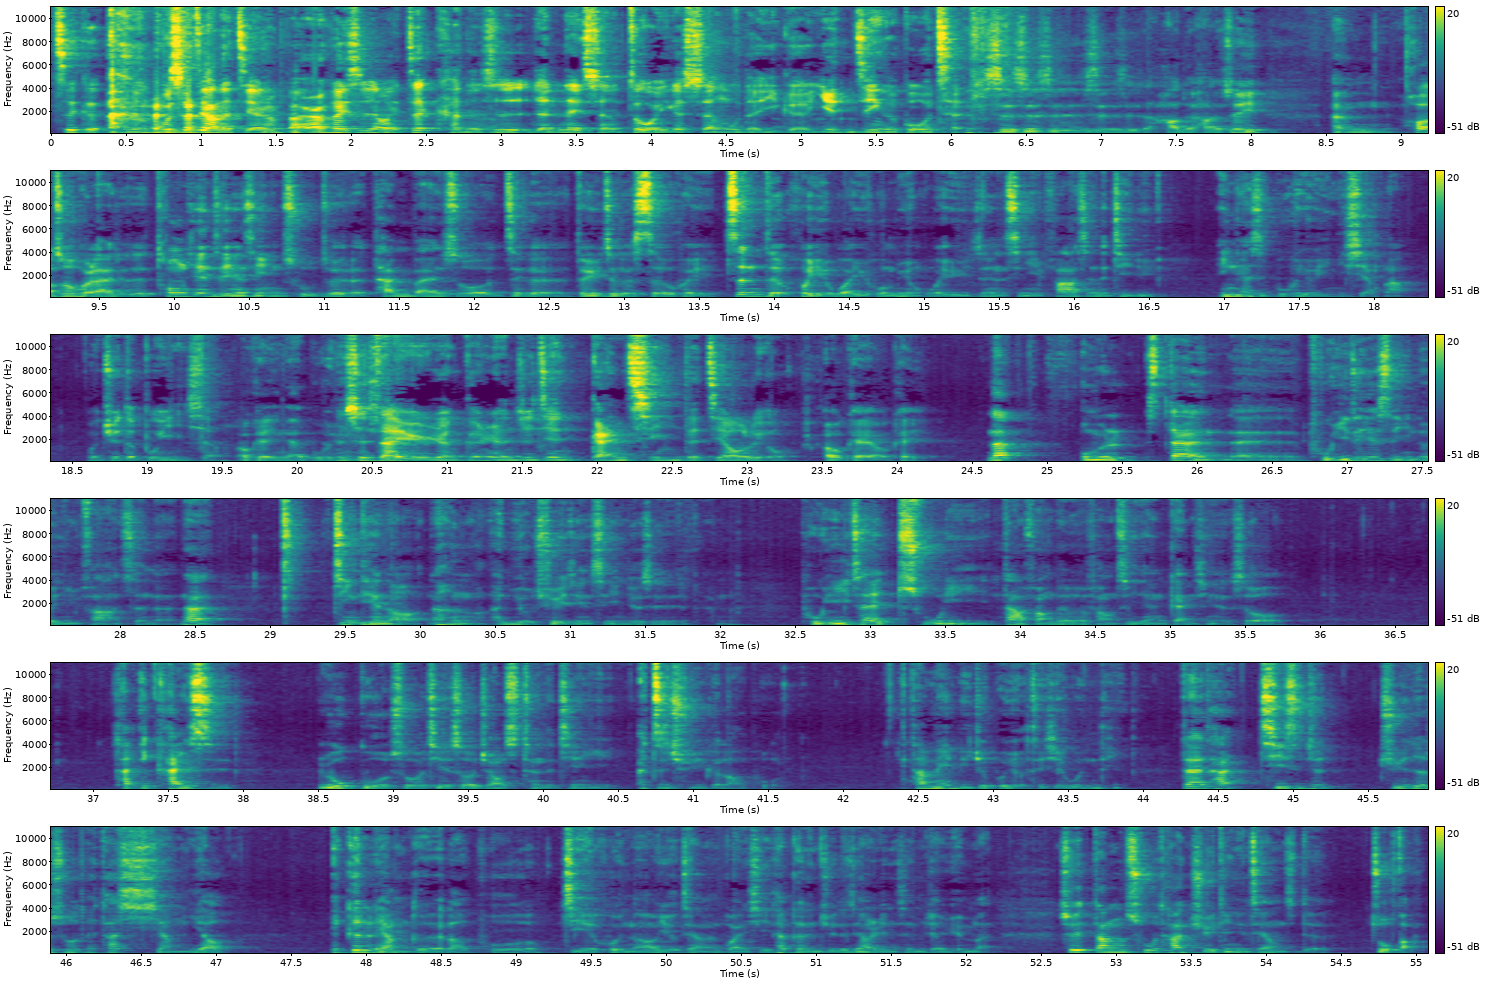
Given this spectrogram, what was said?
这个可能不是这样的结论，反而会是认为这可能是人类生作为一个生物的一个演进的过程。是是是是是是，好的好的。所以，嗯，话说回来，就是通奸这件事情除罪了。坦白说，这个对于这个社会，真的会有外遇或没有外遇这件事情发生的几率，应该是不会有影响啦。我觉得不影响，OK，应该不会是在于人跟人之间感情的交流。OK OK，那我们当然呃，溥仪这些事情都已经发生了。那今天哦，那很很有趣的一件事情就是，嗯溥仪在处理大房跟二房之间的感情的时候，他一开始如果说接受 Johnston 的建议，哎，只娶一个老婆，他 maybe 就不会有这些问题。但是他其实就觉得说，哎，他想要。哎，跟两个老婆结婚，然后有这样的关系，他可能觉得这样人生比较圆满，所以当初他决定了这样子的做法，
